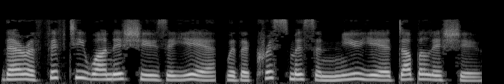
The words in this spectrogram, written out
There are 51 issues a year, with a Christmas and New Year double issue.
